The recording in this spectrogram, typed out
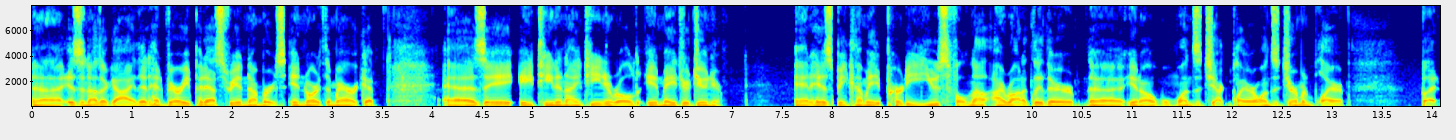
uh, is another guy that had very pedestrian numbers in North America as a 18 and 19 year old in major junior and has become a pretty useful. Now, ironically, they're uh, you know one's a Czech player, one's a German player, but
